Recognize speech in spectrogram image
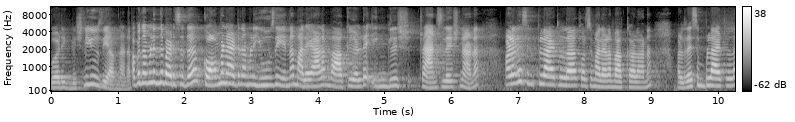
വേർഡ് ഇംഗ്ലീഷിൽ യൂസ് ചെയ്യാവുന്നതാണ്. അപ്പോൾ നമ്മൾ ഇന്ന് പഠിച്ചത് കോമൺ ആയിട്ട് നമ്മൾ യൂസ് ചെയ്യുന്ന മലയാളം വാക്കുകളുടെ ഇംഗ്ലീഷ് ട്രാൻസ്ലേഷനാണ് വളരെ സിമ്പിൾ ആയിട്ടുള്ള കുറച്ച് മലയാളം വാക്കുകളാണ്. വളരെ സിമ്പിൾ ആയിട്ടുള്ള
